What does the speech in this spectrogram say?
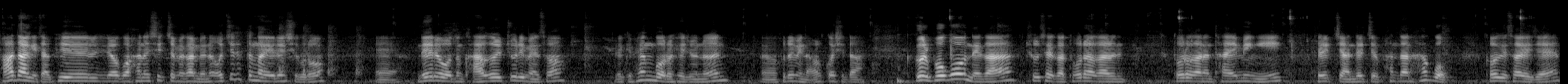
바닥이 잡히려고 하는 시점에 가면은 어찌됐든 간에 이런 식으로 예, 내려오던 각을 줄이면서 이렇게 횡보를 해주는 어, 흐름이 나올 것이다. 그걸 보고 내가 추세가 돌아가는 돌아가는 타이밍이 될지 안 될지를 판단하고 거기서 이제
